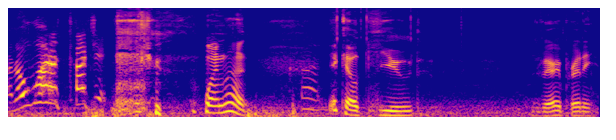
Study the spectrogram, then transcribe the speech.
I don't want to touch it. Why not? Look how cute. It's very pretty.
